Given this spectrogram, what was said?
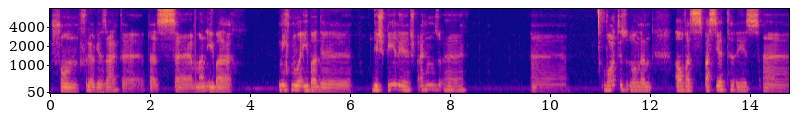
schon früher gesagt, äh, dass äh, man über nicht nur über die, die Spiele sprechen äh, äh, wollte, sondern auch was passiert ist äh,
